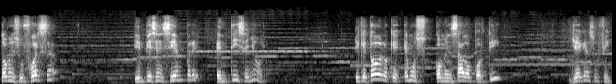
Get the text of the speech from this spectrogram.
tomen su fuerza y empiecen siempre en ti, Señor. Y que todo lo que hemos comenzado por ti llegue a su fin.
